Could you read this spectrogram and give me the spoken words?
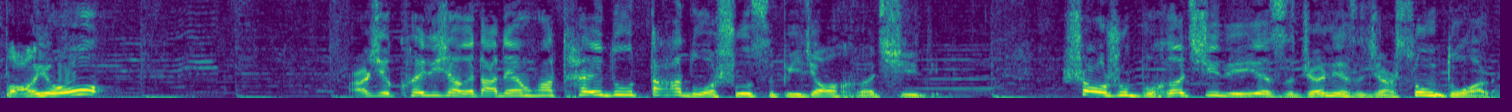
包邮，而且快递小哥打电话态度大多数是比较和气的，少数不和气的也是真的是今儿送多了。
